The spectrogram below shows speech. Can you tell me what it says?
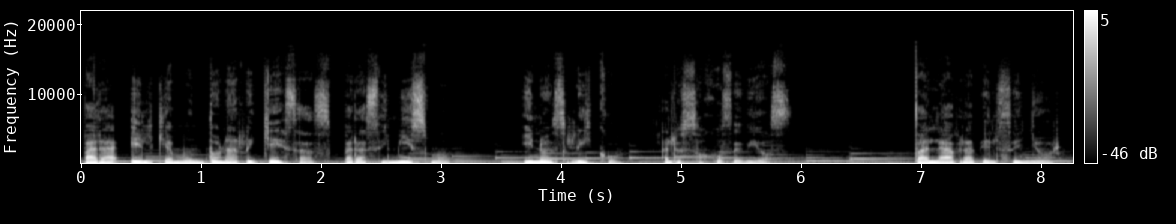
para el que amontona riquezas para sí mismo y no es rico a los ojos de Dios. Palabra del Señor.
